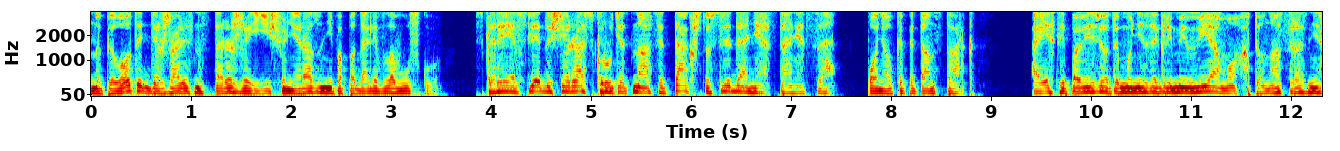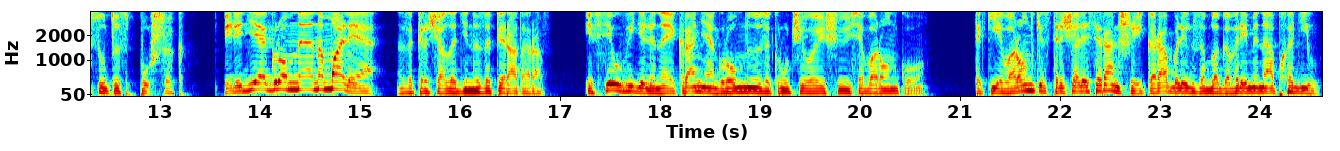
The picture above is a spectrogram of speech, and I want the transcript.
но пилоты держались на стороже и еще ни разу не попадали в ловушку. «Скорее в следующий раз крутят нас и так, что следа не останется», – понял капитан Старк. «А если повезет и мы не загремим в яму, то нас разнесут из пушек». «Впереди огромная аномалия!» – закричал один из операторов. И все увидели на экране огромную закручивающуюся воронку. Такие воронки встречались и раньше, и корабль их заблаговременно обходил.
